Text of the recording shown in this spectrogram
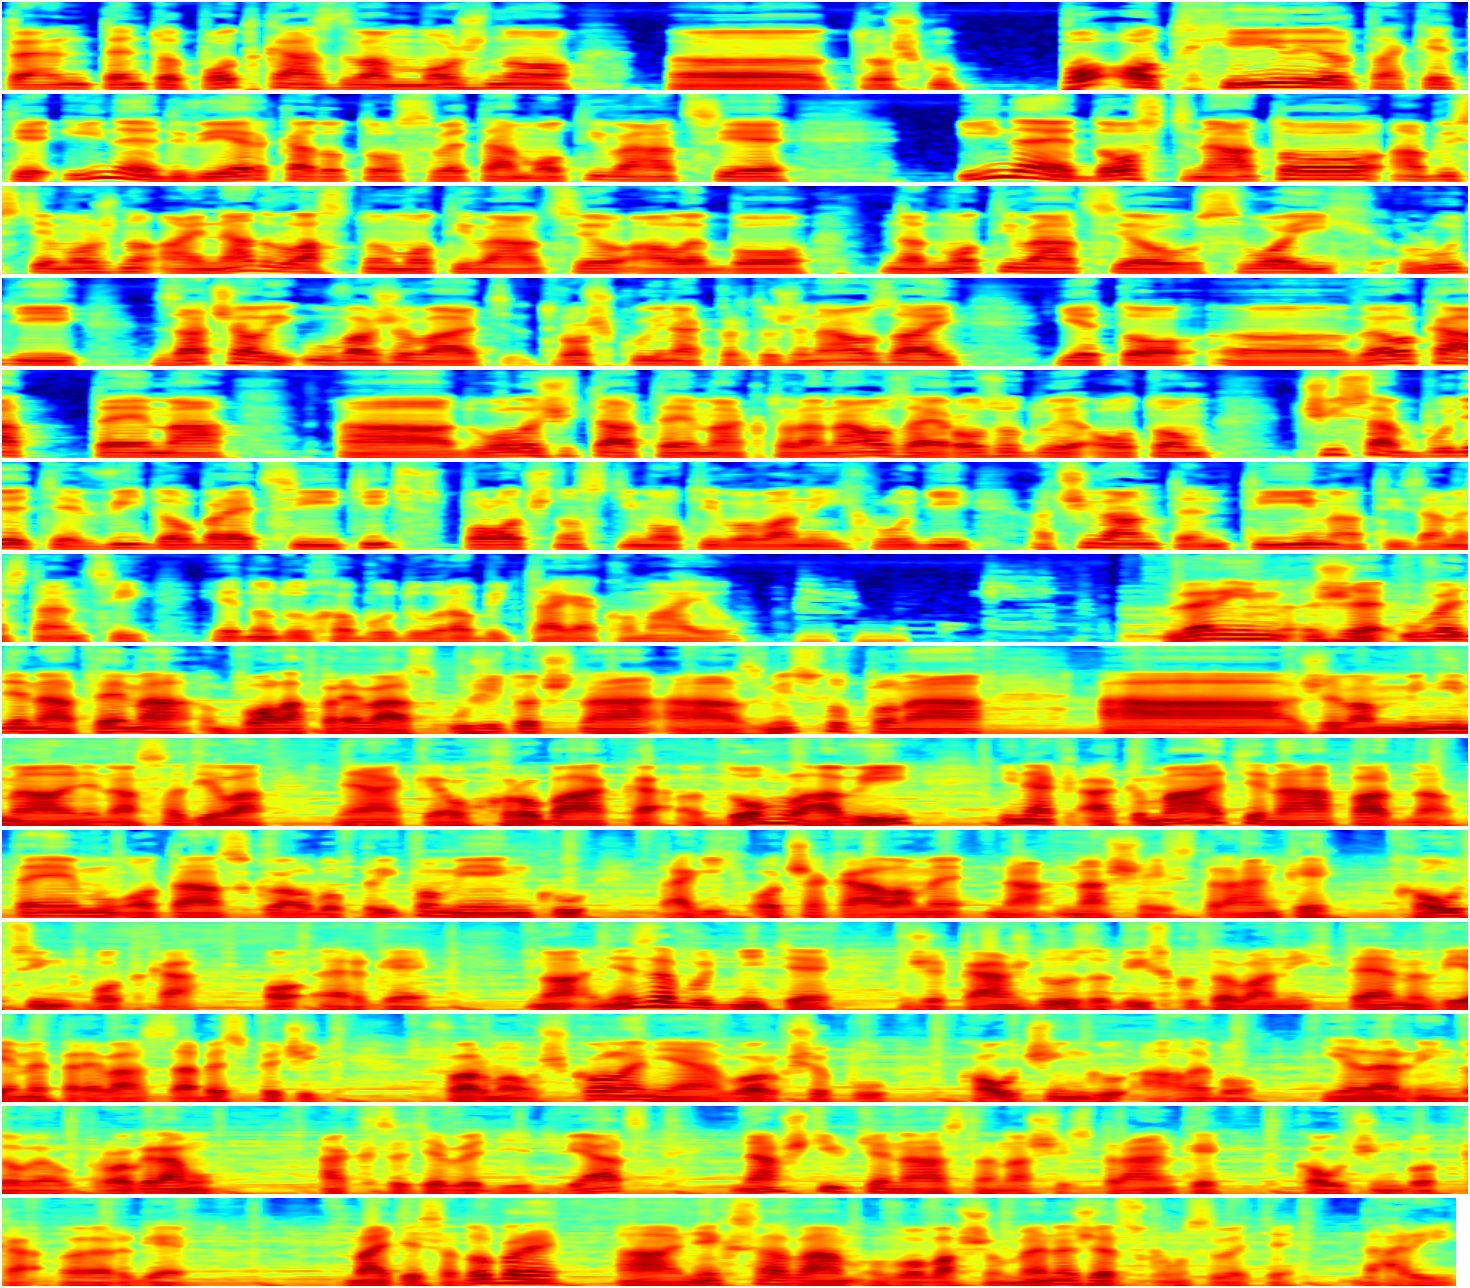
ten, tento podcast vám možno uh, trošku poodchýlil také tie iné dvierka do toho sveta motivácie, iné dosť na to, aby ste možno aj nad vlastnou motiváciou alebo nad motiváciou svojich ľudí začali uvažovať trošku inak, pretože naozaj je to e, veľká téma a dôležitá téma, ktorá naozaj rozhoduje o tom, či sa budete vy dobre cítiť v spoločnosti motivovaných ľudí a či vám ten tým a tí zamestnanci jednoducho budú robiť tak, ako majú. Verím, že uvedená téma bola pre vás užitočná a zmysluplná a že vám minimálne nasadila nejakého chrobáka do hlavy. Inak ak máte nápad na tému, otázku alebo pripomienku, tak ich očakávame na našej stránke coaching.org. No a nezabudnite, že každú z diskutovaných tém vieme pre vás zabezpečiť formou školenia, workshopu, coachingu alebo e-learningového programu. Ak chcete vedieť viac, navštívte nás na našej stránke coaching.org. Majte sa dobre a nech sa vám vo vašom manažerskom svete darí.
